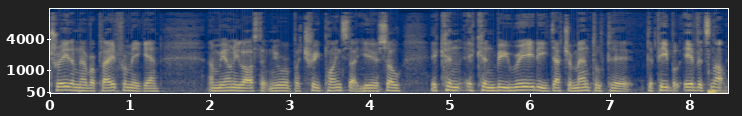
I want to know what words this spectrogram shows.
three of them never played for me again. And we only lost it in Europe by three points that year. Mm. So it can it can be really detrimental to the people if it's not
